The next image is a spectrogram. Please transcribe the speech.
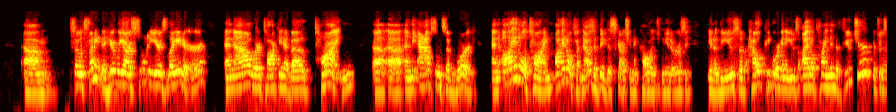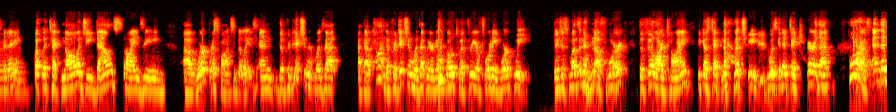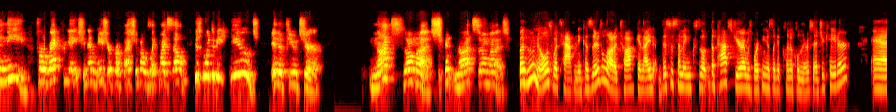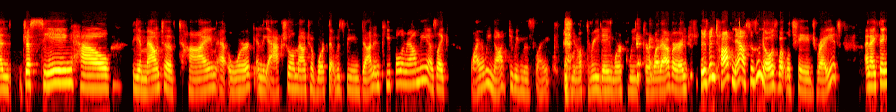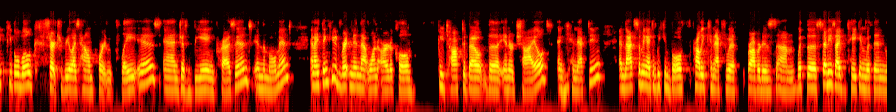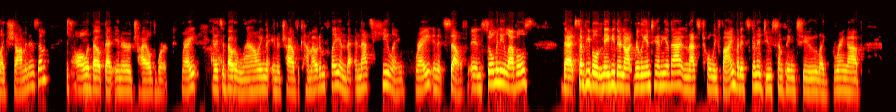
Um, so it's funny that here we are so many years later, and now we're talking about time uh, uh, and the absence of work and idle time. Idle time. That was a big discussion in college and university. You know, the use of how people are going to use idle time in the future, which was today, Mm. but with technology downsizing uh, work responsibilities. And the prediction was that at that time, the prediction was that we were going to go to a three or four day work week. There just wasn't enough work to fill our time because technology was going to take care of that for us. And the need for recreation and leisure professionals like myself is going to be huge in the future. Not so much, not so much. but who knows what's happening because there's a lot of talk and i this is something the, the past year i was working as like a clinical nurse educator and just seeing how the amount of time at work and the actual amount of work that was being done in people around me i was like why are we not doing this like you know three day work week or whatever? And there's been talk now so who knows what will change right and i think people will start to realize how important play is and just being present in the moment. And i think you'd written in that one article you talked about the inner child and connecting. And that's something i think we can both probably connect with robert is um, with the studies i've taken within like shamanism it's all about that inner child work right? And it's about allowing the inner child to come out and play and that and that's healing right in itself. In so many levels that some people maybe they're not really into any of that and that's totally fine but it's going to do something to like bring up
